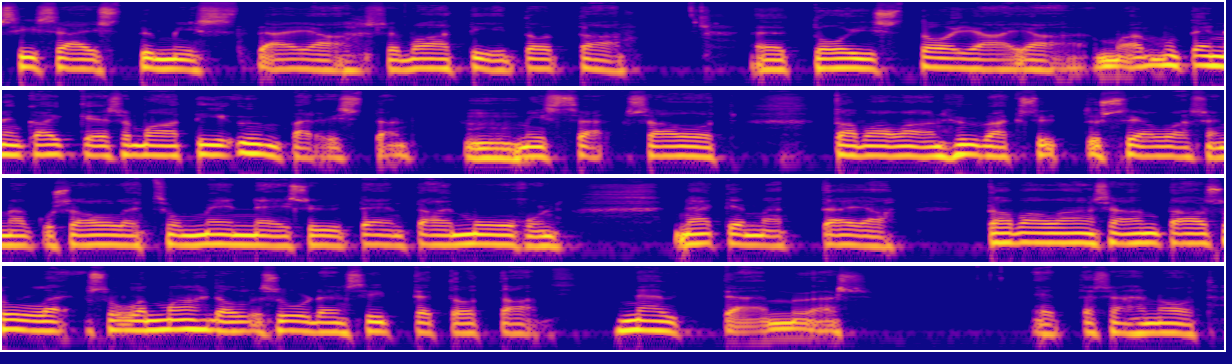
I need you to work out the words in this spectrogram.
sisäistymistä ja se vaatii tota, toistoja, ja, mutta ennen kaikkea se vaatii ympäristön, mm. missä sä oot tavallaan hyväksytty sellaisena, kun sä olet sun menneisyyteen tai muuhun näkemättä ja – tavallaan se antaa sulle, sulle mahdollisuuden sitten tota, näyttää myös, että sähän oot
